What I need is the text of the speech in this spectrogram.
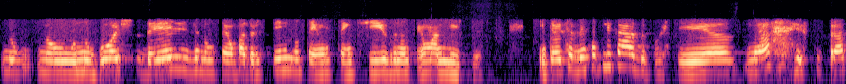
no, no, no gosto deles e não tem um patrocínio, não tem um incentivo, não tem uma mídia. Então isso é bem complicado, porque né, isso para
